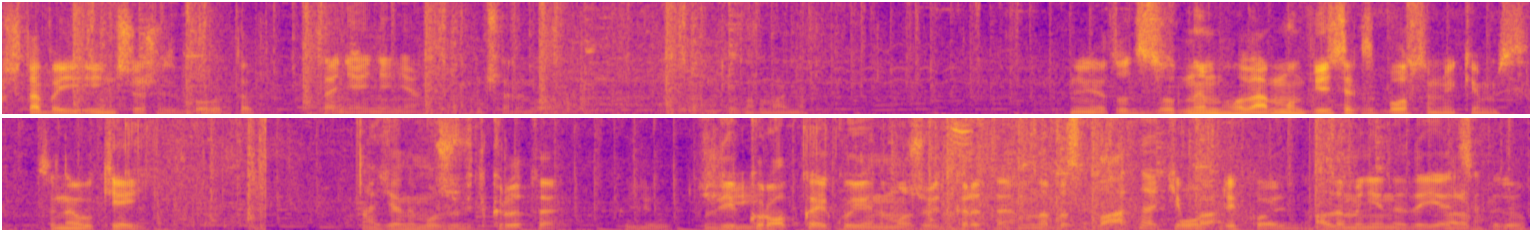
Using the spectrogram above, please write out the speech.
Чи в тебе і інше щось було, так Та ні, ні, ні, нічого не було. то нормально. Ні, я тут з одним големом б'юсь як з босом якимось. Це не окей. А я не можу відкрити. Тут є коробка, яку я не можу відкрити. Вона безплатна, О, типа, прикольно. але мені не Зараз дається. піду.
